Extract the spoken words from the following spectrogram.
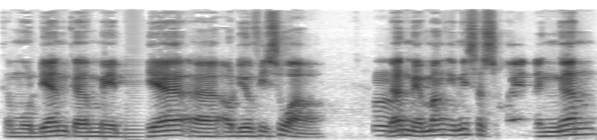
kemudian ke media uh, audiovisual hmm. dan memang ini sesuai dengan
